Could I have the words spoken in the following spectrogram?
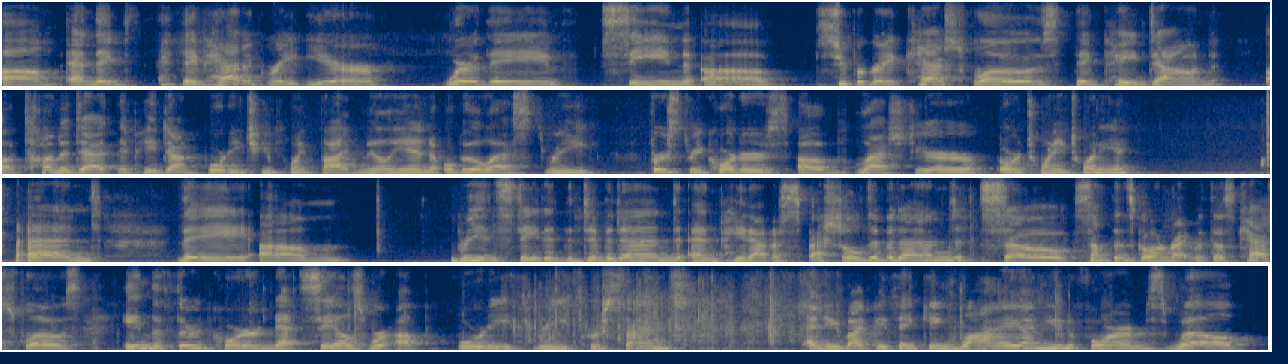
Um, and they've they've had a great year where they've seen uh, super great cash flows. They've paid down a ton of debt. They paid down 42.5 million over the last three first three quarters of last year or 2020, and they um, reinstated the dividend and paid out a special dividend. So something's going right with those cash flows. In the third quarter, net sales were up 43%. And you might be thinking, why on uniforms? Well,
